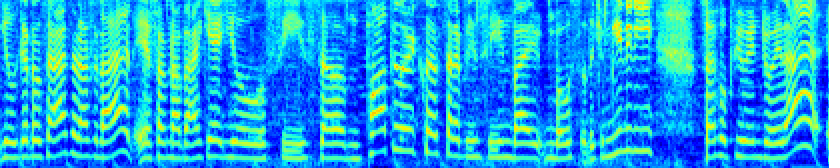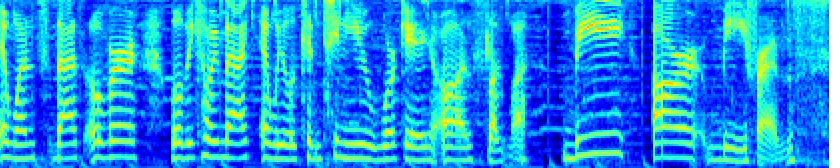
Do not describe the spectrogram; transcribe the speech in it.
you'll get those ads, and after that, if I'm not back yet, you'll see some popular clips that have been seen by most of the community. So I hope you enjoy that. And once that's over, we'll be coming back and we will continue working on Slugma. BRB, friends.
